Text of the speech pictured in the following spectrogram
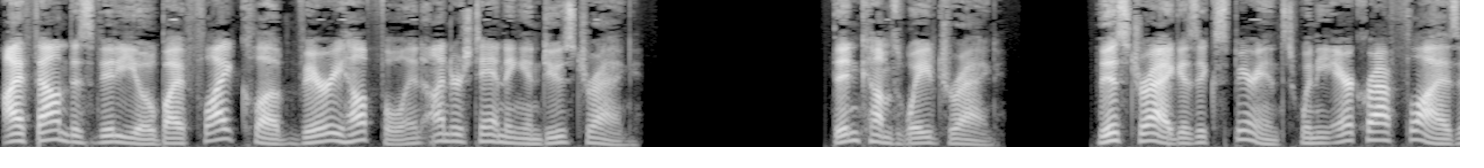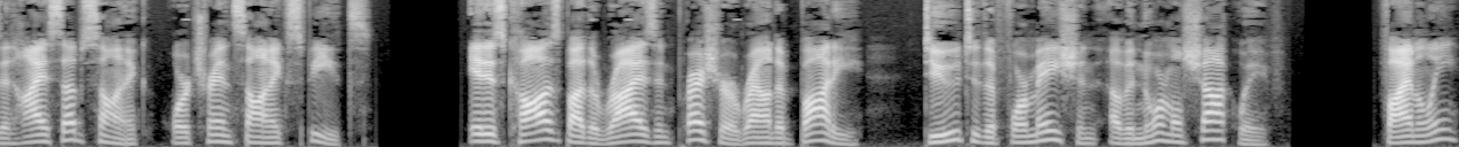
I found this video by Flight Club very helpful in understanding induced drag. Then comes wave drag. This drag is experienced when the aircraft flies at high subsonic or transonic speeds. It is caused by the rise in pressure around a body due to the formation of a normal shock wave. Finally,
